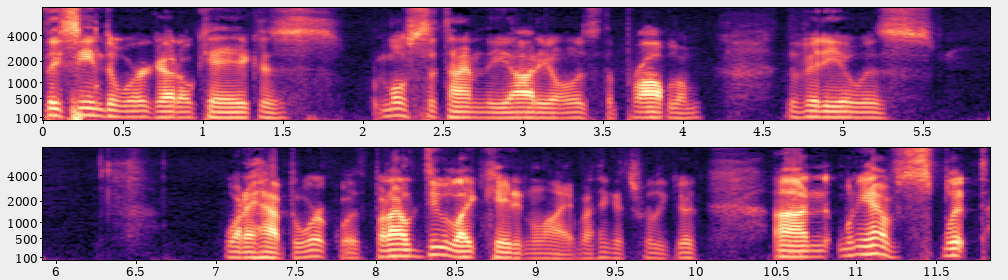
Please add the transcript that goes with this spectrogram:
they seem to work out okay because most of the time the audio is the problem. The video is what I have to work with. But I do like Caden Kdenlive. I think it's really good. Uh, when you have split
